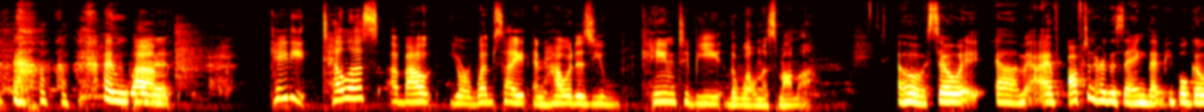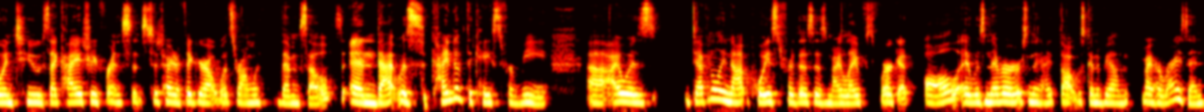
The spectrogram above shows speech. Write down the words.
I love Um, it. Katie, tell us about your website and how it is you came to be the Wellness Mama. Oh, so um, I've often heard the saying that people go into psychiatry, for instance, to try to figure out what's wrong with themselves. And that was kind of the case for me. Uh, I was definitely not poised for this as my life's work at all. It was never something I thought was going to be on my horizon.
